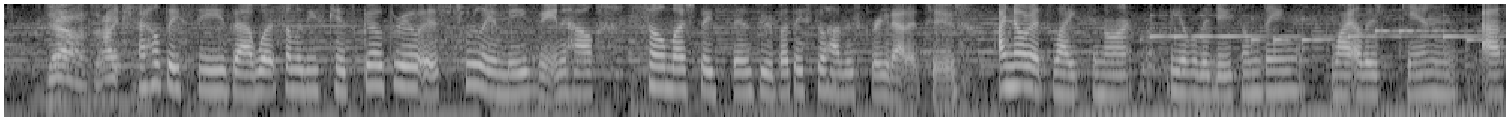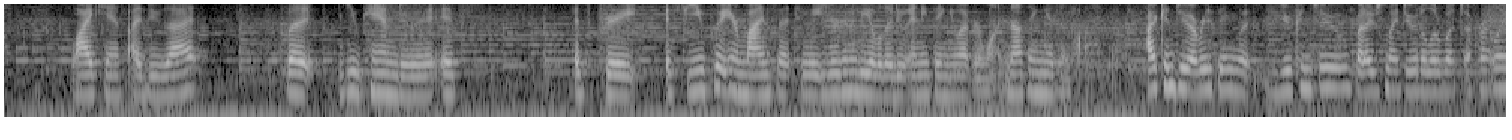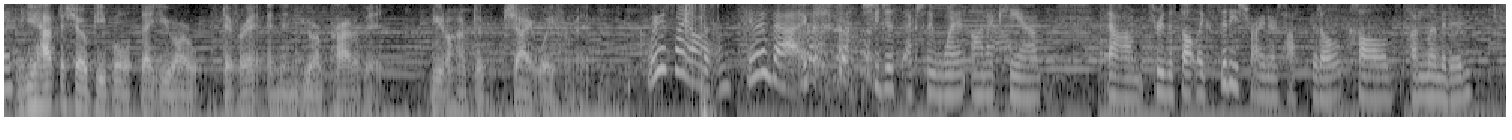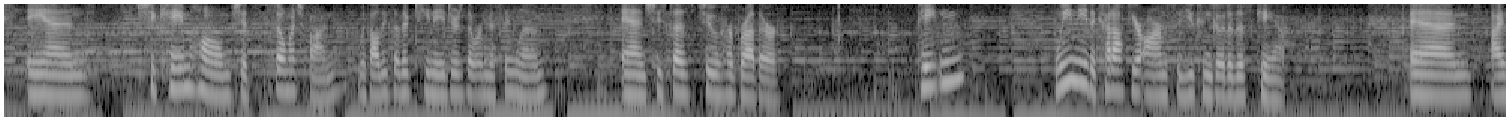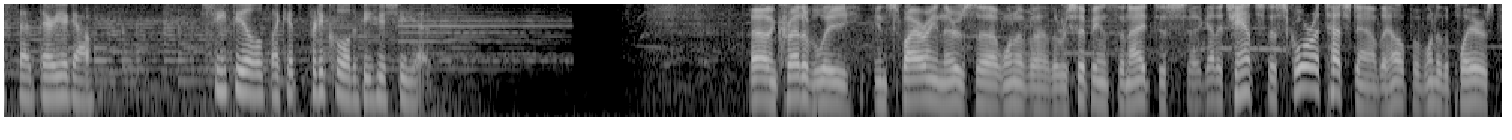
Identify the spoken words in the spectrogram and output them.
Yeah, so hi. I hope they see that what some of these kids go through is truly amazing and how so much they've been through, but they still have this great attitude. I know what it's like to not be able to do something why others can and ask why can't I do that? But you can do it. It's it's great. If you put your mindset to it, you're going to be able to do anything you ever want. Nothing is impossible. I can do everything that you can do, but I just might do it a little bit differently. You have to show people that you are different and then you are proud of it. You don't have to shy away from it. Where's my arm? Give it back. She just actually went on a camp um, through the Salt Lake City Shriners Hospital called Unlimited. And she came home. She had so much fun with all these other teenagers that were missing limbs. And she says to her brother, Peyton, we need to cut off your arm so you can go to this camp. And I said, There you go. She feels like it's pretty cool to be who she is. Uh, incredibly inspiring. There's uh, one of uh, the recipients tonight just uh, got a chance to score a touchdown with the help of one of the players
